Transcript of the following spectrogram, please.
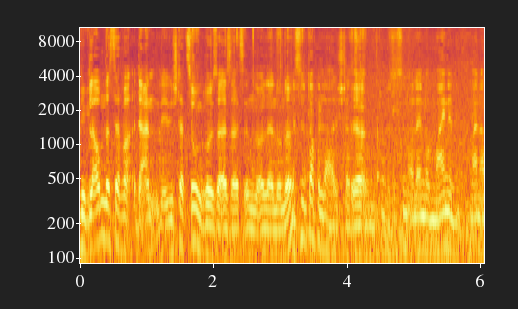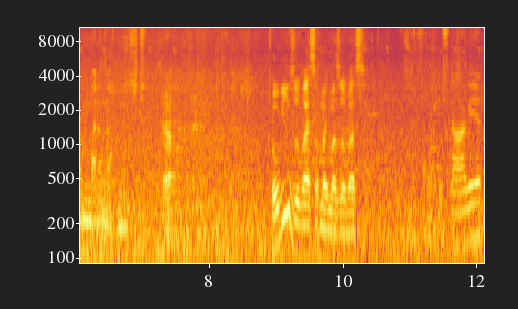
wir glauben, dass der, der, die Station größer ist als in Orlando, ne? Das ist eine Doppelladestation. Ja. Das ist in Orlando meine, meiner Meinung nach nicht. Ja. Tobi, so weiß doch manchmal sowas. Die Frage jetzt,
